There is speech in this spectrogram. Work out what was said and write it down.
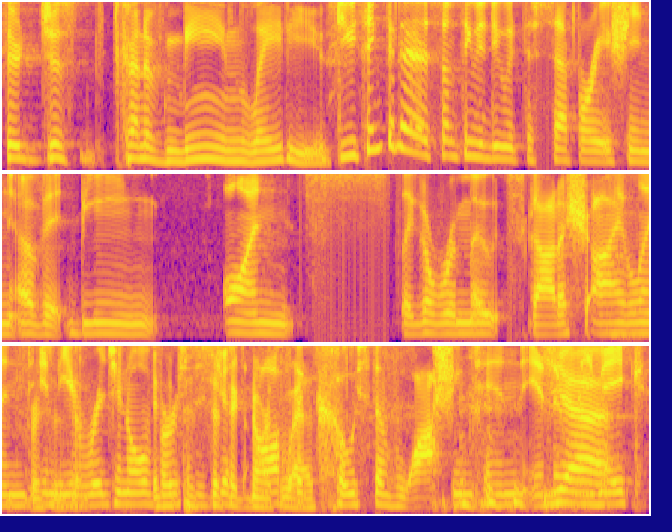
they're just kind of mean ladies. Do you think that it has something to do with the separation of it being on like a remote Scottish island in the original in the versus just Pacific off the coast of Washington in the yeah, remake?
